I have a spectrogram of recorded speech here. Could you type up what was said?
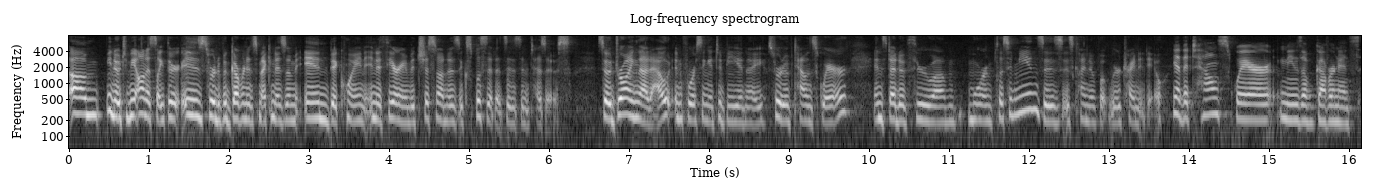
um, you know, to be honest, like there is sort of a governance mechanism in Bitcoin, in Ethereum. It's just not as explicit as it is in Tezos. So drawing that out and forcing it to be in a sort of town square instead of through um, more implicit means is, is kind of what we're trying to do. Yeah, the town square means of governance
